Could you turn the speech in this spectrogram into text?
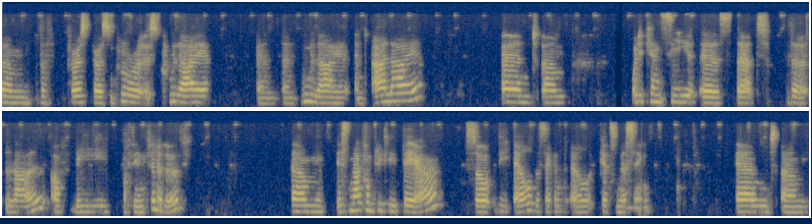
um, the first person plural is kulai, and then bulai and alai. And um, what you can see is that the lal of the of the infinitive um, is not completely there. So the L, the second L gets missing. And um,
